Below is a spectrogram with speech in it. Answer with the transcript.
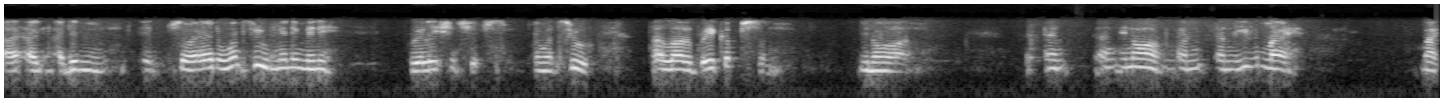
I, I, I didn't. It, so I had went through many, many relationships. I went through a lot of breakups, and you know, uh, and and you know, and and even my my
